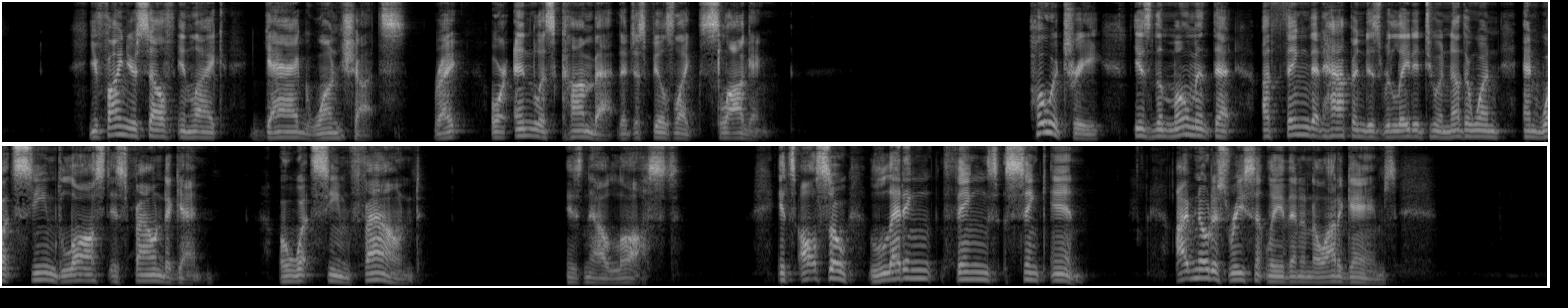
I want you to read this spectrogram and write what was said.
You find yourself in like gag one-shots right? Or endless combat that just feels like slogging. Poetry is the moment that a thing that happened is related to another one, and what seemed lost is found again, or what seemed found is now lost. It's also letting things sink in. I've noticed recently that in a lot of games,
